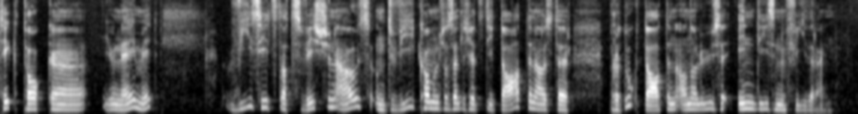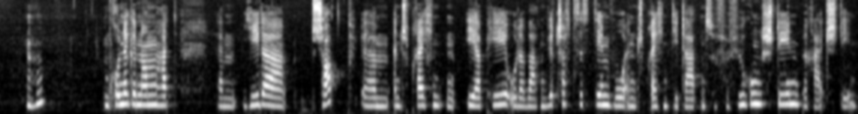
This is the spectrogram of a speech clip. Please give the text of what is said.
TikTok, äh, you name it. Wie sieht es dazwischen aus und wie kommen schlussendlich jetzt die Daten aus der Produktdatenanalyse in diesen Feed rein? Mhm. Im Grunde genommen hat ähm, jeder Shop ähm, entsprechend ein ERP oder Warenwirtschaftssystem, wo entsprechend die Daten zur Verfügung stehen, bereitstehen.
